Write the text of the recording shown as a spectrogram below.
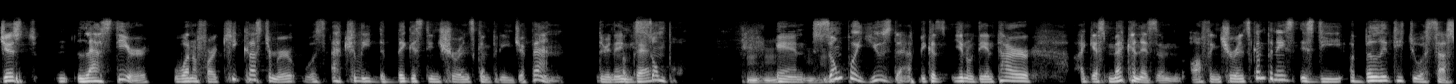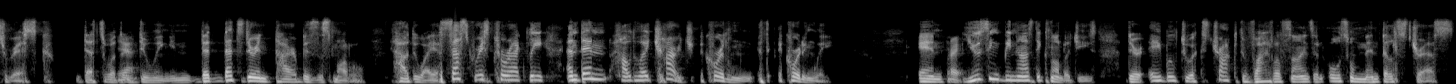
just last year, one of our key customer was actually the biggest insurance company in Japan. Their name okay. is Sompo. Mm-hmm, and mm-hmm. Sompo used that because you know the entire, I guess, mechanism of insurance companies is the ability to assess risk. That's what yeah. they're doing, and that, that's their entire business model. How do I assess risk correctly, and then how do I charge accordingly? Accordingly, and right. using Binah's technologies, they're able to extract vital signs and also mental stress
